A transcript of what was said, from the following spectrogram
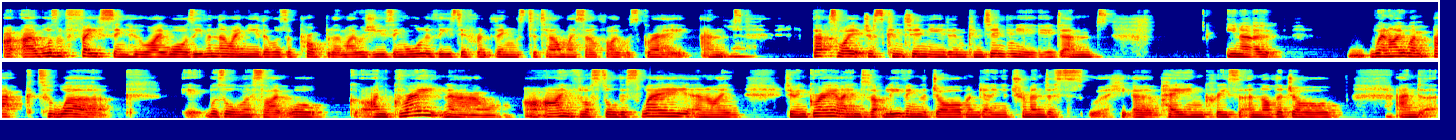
I, wasn't facing who I was, even though I knew there was a problem. I was using all of these different things to tell myself I was great. And yeah. that's why it just continued and continued. And, you know, when I went back to work, it was almost like, well, I'm great now. I've lost all this weight and I'm doing great. I ended up leaving the job and getting a tremendous uh, pay increase at another job. And uh,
